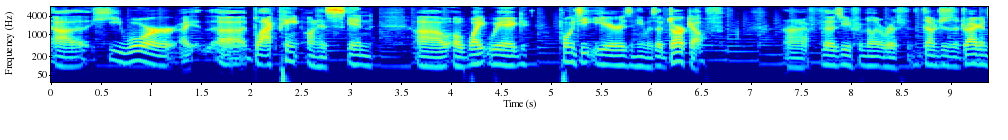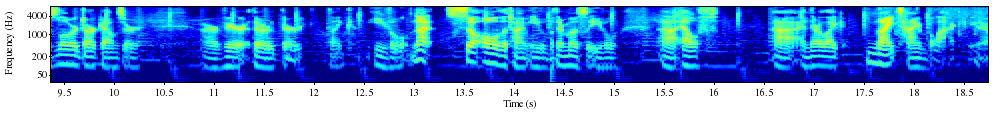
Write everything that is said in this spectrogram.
uh, he wore uh, black paint on his skin, uh, a white wig, pointy ears, and he was a dark elf. Uh, for those of you familiar with Dungeons and Dragons lore, dark elves are are very they're they're like evil, not so all the time evil, but they're mostly evil uh, elf, uh, and they're like nighttime black, you know.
